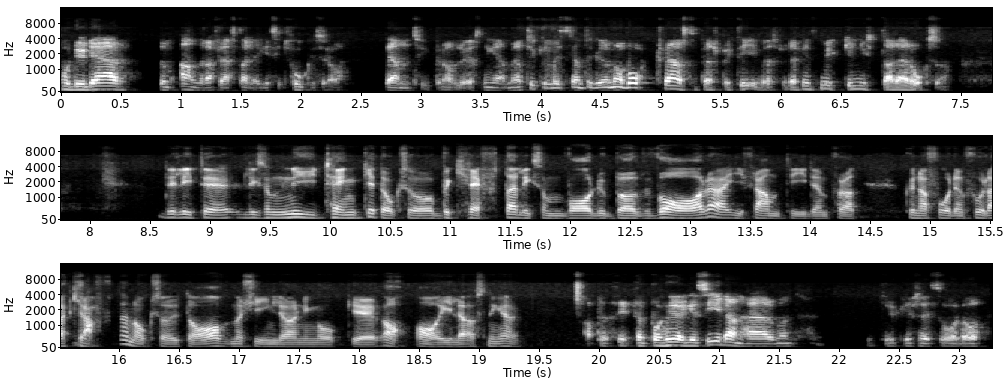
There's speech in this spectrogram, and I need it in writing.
Och det är där de allra flesta lägger sitt fokus idag. Den typen av lösningar. Men jag tycker man ska inte glömma bort vänsterperspektivet för det finns mycket nytta där också. Det är lite liksom nytänket också och bekräfta liksom var du behöver vara i framtiden för att kunna få den fulla kraften också utav machine learning och eh, ja, AI-lösningar. Ja, precis. För på högersidan här, om man uttrycker sig så då,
